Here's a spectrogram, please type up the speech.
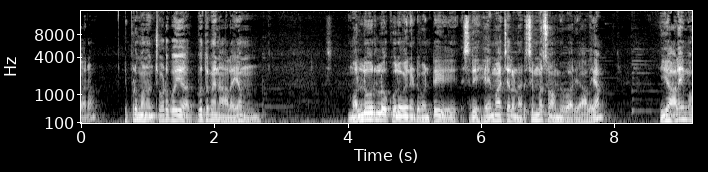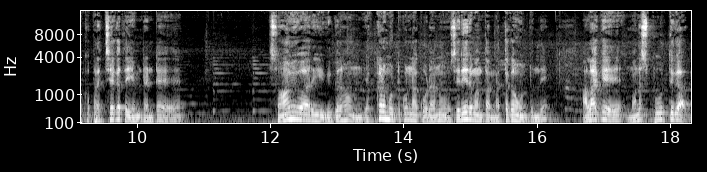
నమస్కారం. ఇప్పుడు మనం చూడబోయే అద్భుతమైన ఆలయం మల్లూరులో కొలువైనటువంటి శ్రీ హేమాచల నరసింహస్వామి వారి ఆలయం. ఈ ఆలయం యొక్క ప్రత్యేకత ఏమిటంటే స్వామివారి విగ్రహం ఎక్కడ ముట్టుకున్నా కూడాను శరీరం అంతా మెత్తగా ఉంటుంది. అలాగే మనస్ఫూర్తిగా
